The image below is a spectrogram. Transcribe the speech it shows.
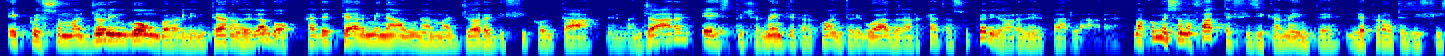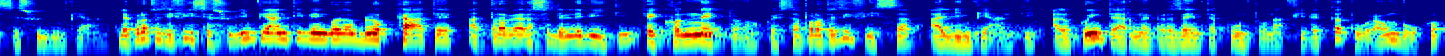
e questo maggiore ingombro all'interno della bocca determina una maggiore difficoltà nel mangiare e specialmente per quanto riguarda l'arcata superiore nel parlare. Ma come sono fatte fisicamente le protesi fisse sugli impianti? Le protesi fisse sugli impianti vengono bloccate attraverso delle viti che connettono questa protesi fissa agli impianti, al cui interno è presente appunto una filettatura, un buco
